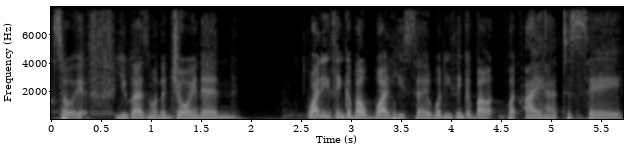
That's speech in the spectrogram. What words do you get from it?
So if you guys want to join in what do you think about what he said? What do you think about what I had to say?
